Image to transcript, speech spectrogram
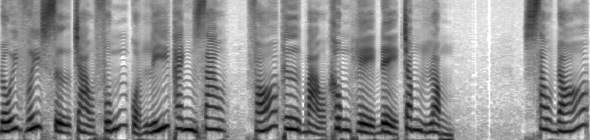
Đối với sự trào phúng của Lý Thanh Giao, Phó Thư Bảo không hề để trong lòng. Sau đó,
